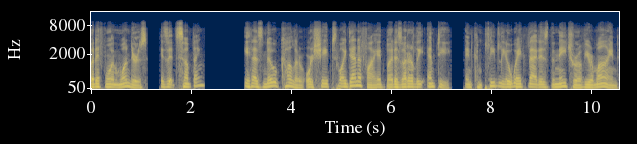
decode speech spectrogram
But if one wonders, is it something? It has no color or shape to identify it but is utterly empty, and completely awake that is the nature of your mind.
